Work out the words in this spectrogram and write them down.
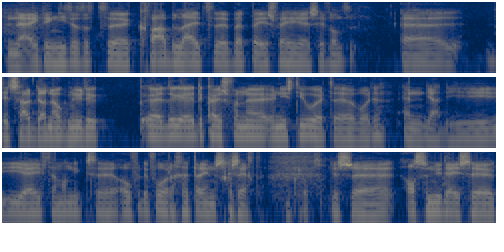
Nee, ik denk niet dat het uh, qua beleid uh, bij PSV uh, zit. Want dit zou dan ook nu de, de, de keuze van Ernie Stewart worden. En ja, die, die heeft helemaal niets over de vorige trainers gezegd. Dat klopt. Dus als ze nu deze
